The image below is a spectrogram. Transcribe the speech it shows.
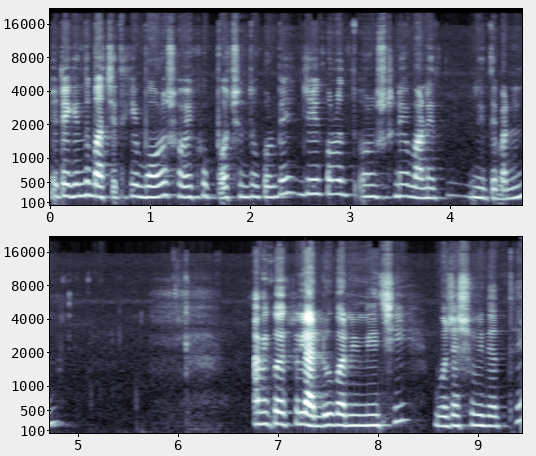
এটা কিন্তু বাচ্চা থেকে বড়, সবাই খুব পছন্দ করবে। যে কোনো অনুষ্ঠানে বানিয়ে নিতে পারেন। আমি কয়েকটা লাড্ডু বানিয়ে নিয়েছি বোঝার সুবিধার্থে।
